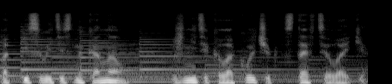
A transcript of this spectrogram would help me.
Подписывайтесь на канал, жмите колокольчик, ставьте лайки.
